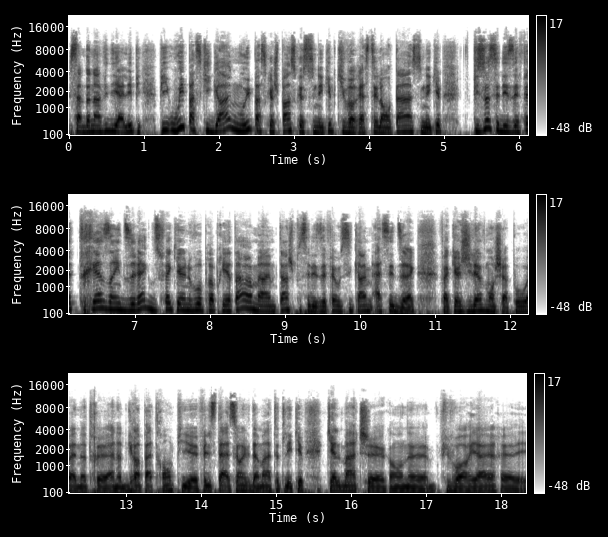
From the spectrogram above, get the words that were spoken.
ça me donne envie d'y aller. Puis, puis oui, parce qu'ils gagnent, oui, parce que je pense que c'est une équipe qui va rester longtemps, c'est une équipe... Puis ça, c'est des effets très indirects du fait qu'il y a un nouveau propriétaire, mais en même temps, je pense que c'est des effets aussi quand même assez directs. Fait que j'y lève mon chapeau à notre à notre grand patron, puis euh, félicitations évidemment à toute l'équipe. Quel match euh, qu'on a pu voir hier. Euh,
